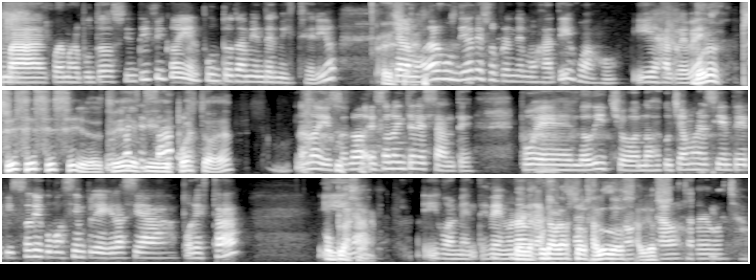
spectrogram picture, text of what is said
tema, podemos el punto científico y el punto también del misterio. Que a lo mejor algún día te sorprendemos a ti, Juanjo, y es al revés. Bueno, sí, sí, sí, sí, estoy aquí dispuesto, ¿eh? No, no, y eso es, lo, eso es lo interesante. Pues lo dicho, nos escuchamos en el siguiente episodio. Como siempre, gracias por estar. Un placer. igualmente. Venga, un abrazo. Un abrazo, saludos, adiós. hasta luego, chao.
